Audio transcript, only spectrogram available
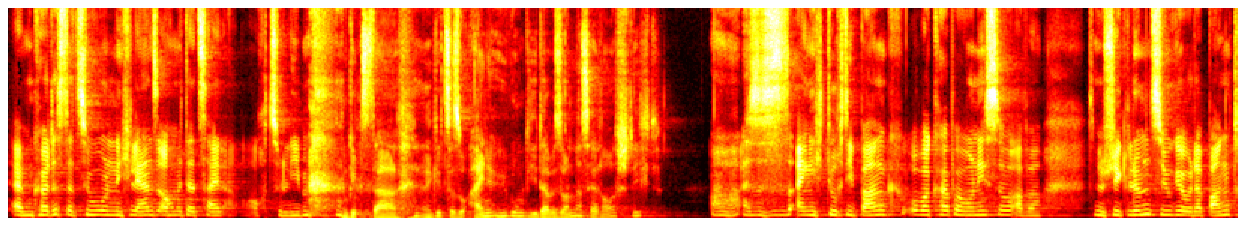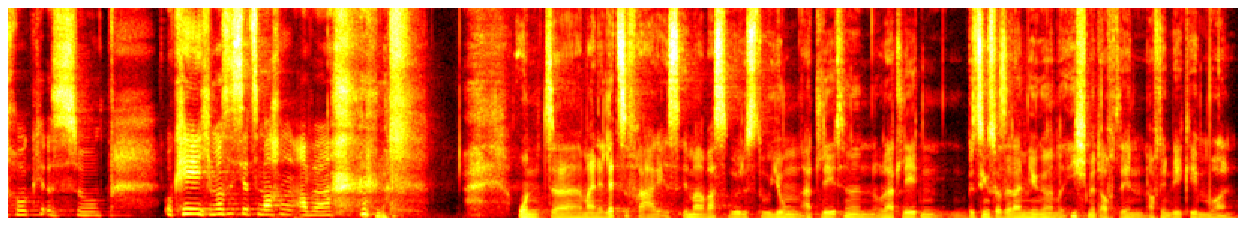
ähm, gehört es dazu und ich lerne es auch mit der Zeit auch zu lieben. Gibt es da, gibt's da so eine Übung, die da besonders heraussticht? Oh, also es ist eigentlich durch die Bank, Oberkörper wo nicht so, aber zum Beispiel Klimmzüge oder Bankdruck ist so, okay, ich muss es jetzt machen, aber. Und äh, meine letzte Frage ist immer, was würdest du jungen Athletinnen oder Athleten beziehungsweise deinem jüngeren Ich mit auf den, auf den Weg geben wollen?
